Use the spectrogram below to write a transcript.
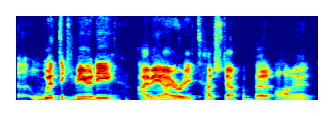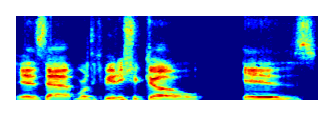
uh, with the community, I mean I already touched up a bit on it is that where the community should go is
